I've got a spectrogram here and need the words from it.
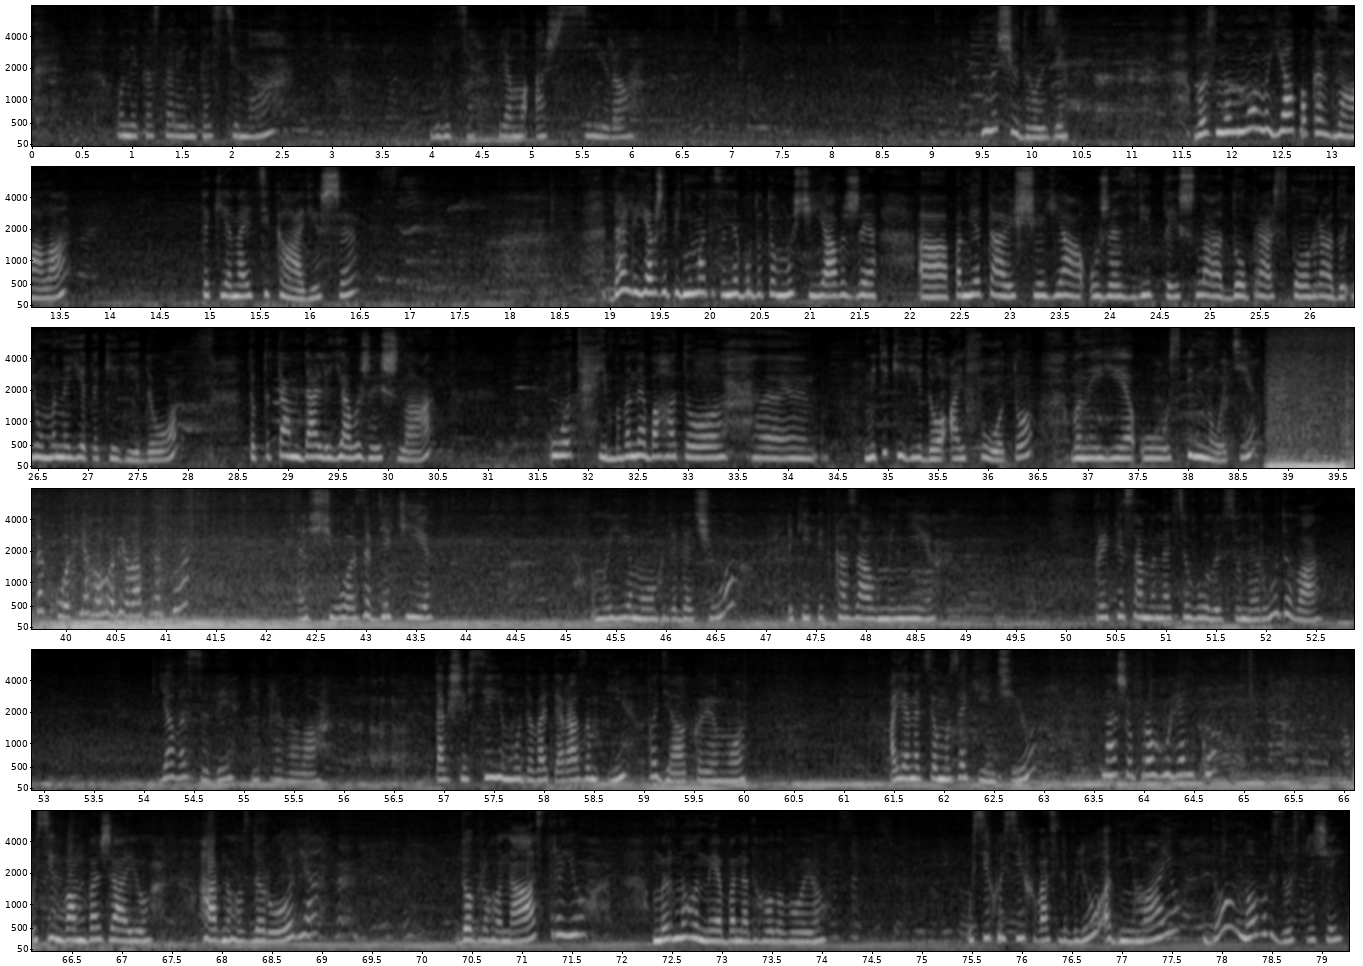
вон яка старенька стіна. Дивіться, прямо аж сіра. Ну що, друзі, в основному я показала таке найцікавіше. Далі я вже підніматися не буду, тому що я вже пам'ятаю, що я вже звідти йшла до Пражського граду, і у мене є таке відео. Тобто там далі я вже йшла. От, і мене багато е, не тільки відео, а й фото. Вони є у спільноті. Так от, я говорила про те, що завдяки моєму глядачу, який підказав мені прийти саме на цю вулицю Нерудова, я вас сюди і привела. Так що всі йому давайте разом і подякуємо. А я на цьому закінчую нашу прогулянку. Усім вам бажаю гарного здоров'я, доброго настрою, мирного неба над головою. Усіх усіх вас люблю, обнімаю. До нових зустрічей.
